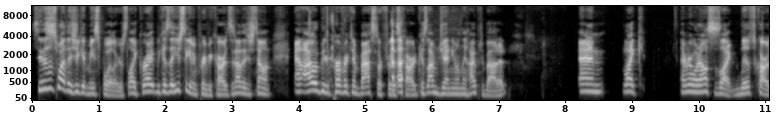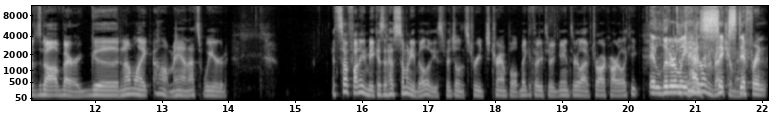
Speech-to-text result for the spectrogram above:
See, this is why they should give me spoilers, like right because they used to give me preview cards, and now they just don't. And I would be the perfect ambassador for this card because I'm genuinely hyped about it. And like everyone else is like, this card's not very good, and I'm like, oh man, that's weird. It's so funny to me because it has so many abilities: vigilance, reach, trample, make it three three, gain three life, draw a card. Like he, It literally has six man. different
